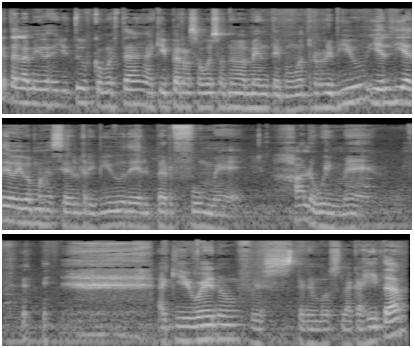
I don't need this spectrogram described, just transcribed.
¿Qué tal amigos de YouTube? ¿Cómo están? Aquí Perros a Hueso nuevamente con otro review y el día de hoy vamos a hacer el review del perfume Halloween Man. Aquí bueno, pues tenemos la cajita.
